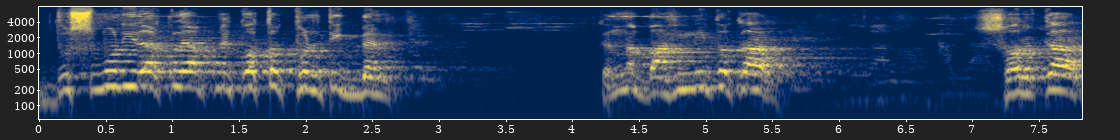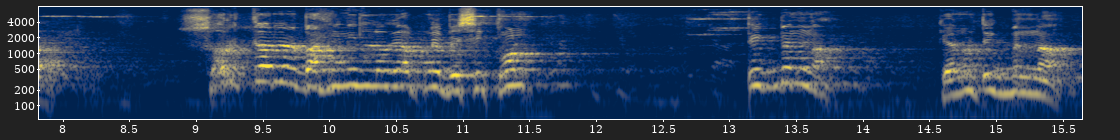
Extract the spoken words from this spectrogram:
দুশ্মনী রাখলে আপনি কতক্ষণ টিকবেন? কেননা বাহিনী তো কার? সরকার। সরকারের বাহিনীর লোকে আপনি বেশিক্ষণ টিকবেন না। কেন টিকবেন না?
